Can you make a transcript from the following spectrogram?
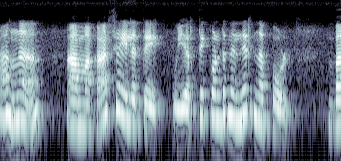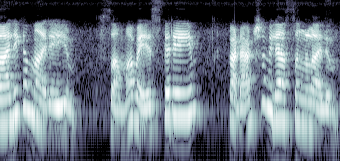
അങ്ങ് ആ മഹാശൈലത്തെ ഉയർത്തിക്കൊണ്ട് നിന്നിരുന്നപ്പോൾ ബാലികമാരെയും സമവയസ്കരെയും കടാക്ഷവിലാസങ്ങളാലും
